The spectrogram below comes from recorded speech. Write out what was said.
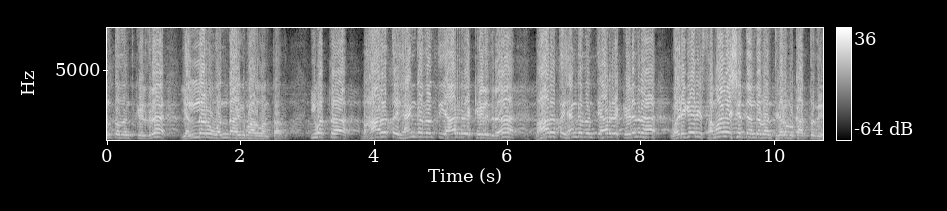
ಎಂತದಂತ ಕೇಳಿದ್ರೆ ಎಲ್ಲರೂ ಒಂದಾಗಿ ಬಾಳುವಂತದ್ದು ಇವತ್ತ ಭಾರತ ಹೆಂಗದಂತ ಯಾರೇ ಕೇಳಿದ್ರ, ಭಾರತ ಹೆಂಗದಂತ ಯಾರೇ ಕೇಳಿದ್ರ ಒಡಗೇರಿ ಸಮಾವೇಶ ಇದ್ದಂಗದ ಅಂತ ಹೇಳ್ಬೇಕಾಗ್ತದೆ.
